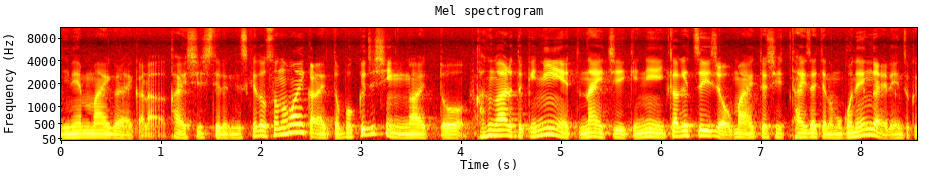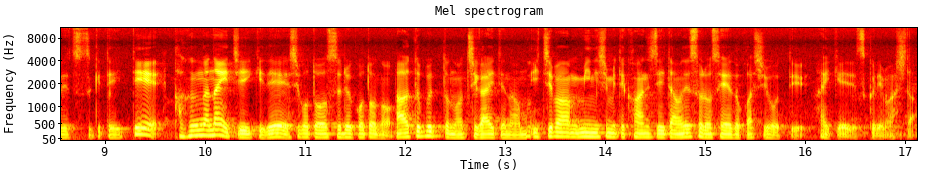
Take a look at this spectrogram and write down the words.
2年前ぐらいから開始してるんですけどその前から、えっと、僕自身が、えっと、花粉がある時に、えっと、ない地域に1ヶ月以上毎年滞在っていうのも5年ぐらい連続で続けていて花粉がない地域で仕事をすることのアウトプットの違いっていうのは一番身に染みて感じていたのでそれを制度化しようっていう背景で作りました。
